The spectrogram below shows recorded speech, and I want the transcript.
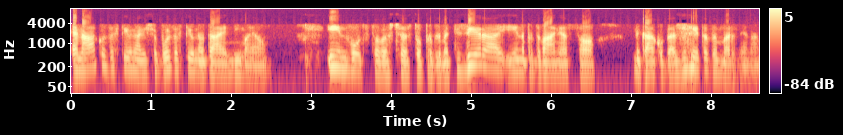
enako zahtevne ali še bolj zahtevne oddaje nimajo. In vodstvo vse čas to problematizira in napredovanja so nekako bila že leta zamrznjena.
